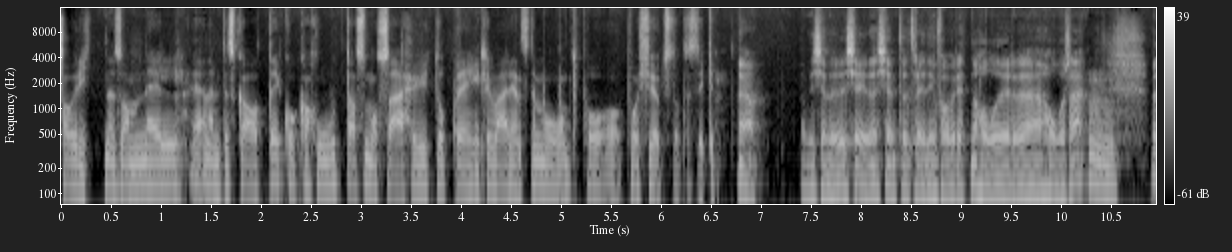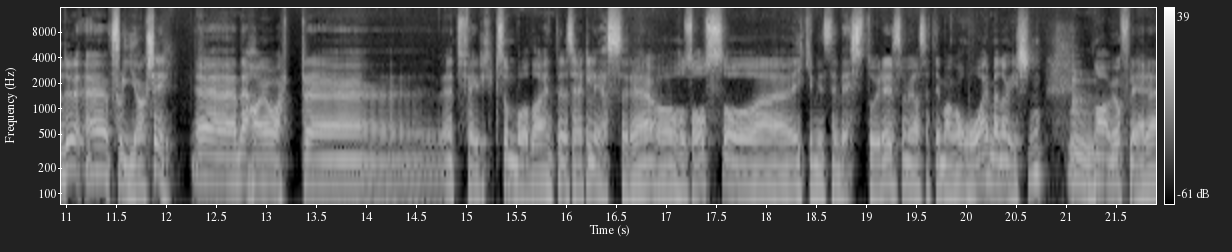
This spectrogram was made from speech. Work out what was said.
favorittene som Nell, jeg nevnte Skatek og Kahoot, da, som også er høyt oppe egentlig hver eneste måned på, på kjøpsstatistikken. Ja. De kjente, kjente tradingfavorittene holder, holder seg. Mm. Men du, eh, flyaksjer. Eh, det har jo vært eh, et felt som både har interessert lesere og hos oss, og ikke minst investorer, som vi har sett i mange år med Norwegian. Mm. Nå har vi jo flere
